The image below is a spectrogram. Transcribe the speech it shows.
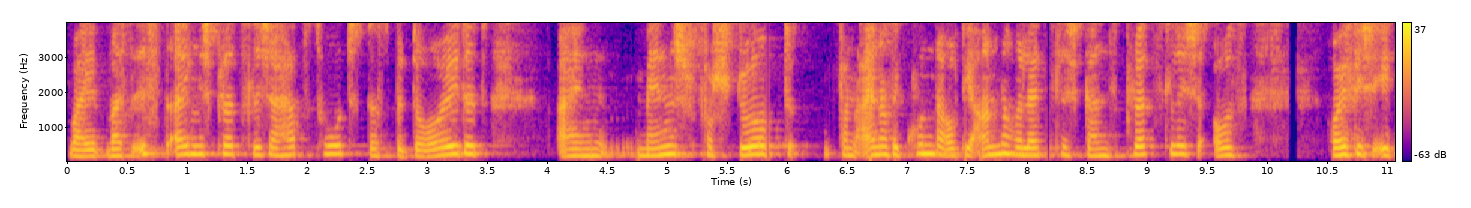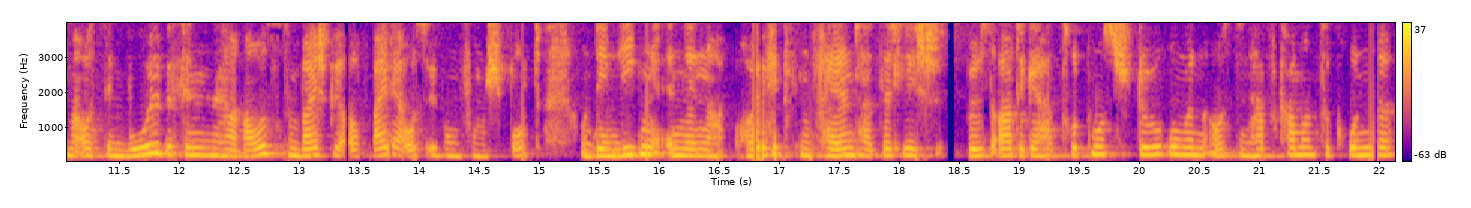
Weil was ist eigentlich plötzlicher Herztod? Das bedeutet, ein Mensch verstirbt von einer Sekunde auf die andere letztlich ganz plötzlich aus häufig eben aus dem Wohlbefinden heraus, zum Beispiel auch bei der Ausübung vom Sport. Und dem liegen in den häufigsten Fällen tatsächlich bösartige Herzrhythmusstörungen aus den Herzkammern zugrunde.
